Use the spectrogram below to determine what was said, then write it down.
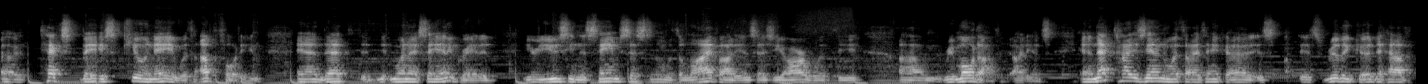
uh, text-based Q&A with upvoting. And that, when I say integrated, you're using the same system with the live audience as you are with the um, remote audience. And that ties in with, I think, uh, it's, it's really good to have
